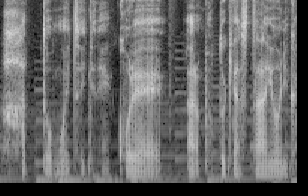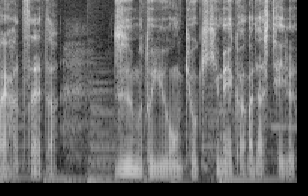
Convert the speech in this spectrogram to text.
はっと思いついてね、これ、あの、ポッドキャスター用に開発された、Zoom という音響機器メーカーが出している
